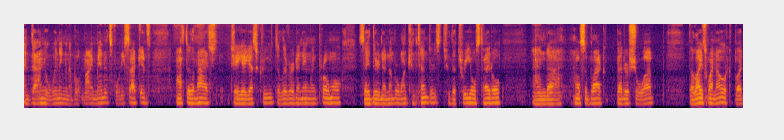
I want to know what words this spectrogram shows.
and Daniel winning in about 9 minutes, 40 seconds. After the match, JAS Crew delivered an in promo say they're the number one contenders to the trios title, and uh, House of Black better show up. The lights went out, but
